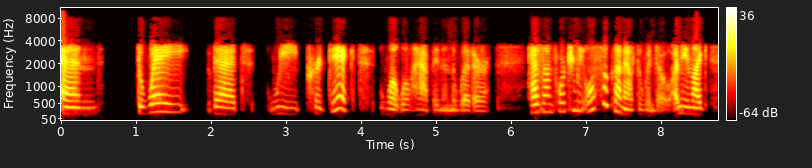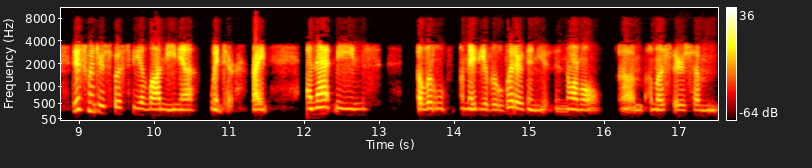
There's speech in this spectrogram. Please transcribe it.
and the way that we predict what will happen in the weather has unfortunately also gone out the window. I mean, like this winter is supposed to be a La Nina winter, right? And that means a little, maybe a little wetter than normal, um, unless there's some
